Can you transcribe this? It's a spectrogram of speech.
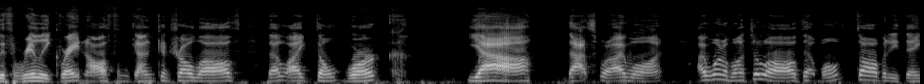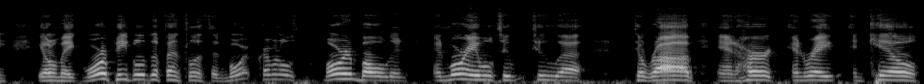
With really great and awesome gun control laws that like don't work. Yeah, that's what I want. I want a bunch of laws that won't solve anything. It'll make more people defenseless and more criminals more emboldened and more able to to uh, to rob and hurt and rape and kill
